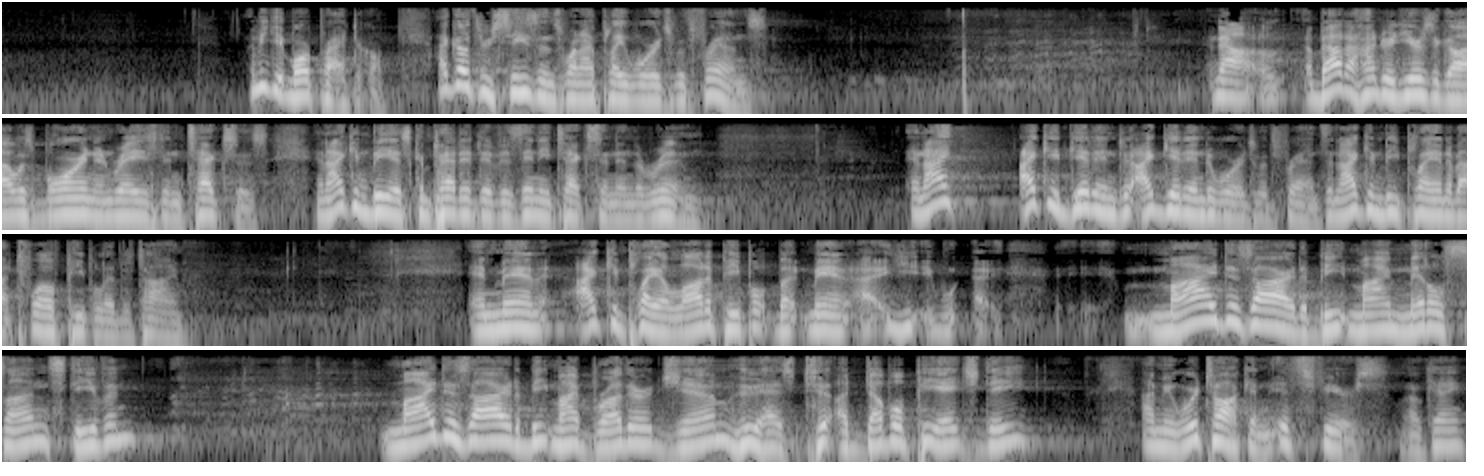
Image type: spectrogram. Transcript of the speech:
Let me get more practical. I go through seasons when I play words with friends. Now, about a hundred years ago, I was born and raised in Texas, and I can be as competitive as any Texan in the room. And I, I could get into, I get into words with friends, and I can be playing about 12 people at a time. And man, I can play a lot of people, but man, I, you, uh, my desire to beat my middle son, Stephen, my desire to beat my brother, Jim, who has a double PhD, I mean, we're talking, it's fierce, okay?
